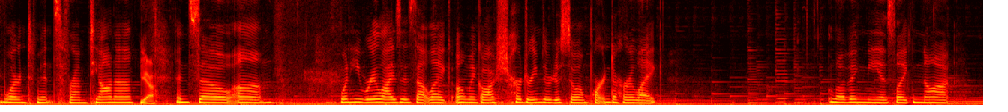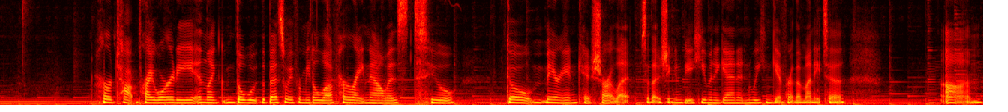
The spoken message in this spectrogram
learned to from Tiana. Yeah. And so, um, when he realizes that, like, oh my gosh, her dreams are just so important to her, like, loving me is like not her top priority, and like the the best way for me to love her right now is to go marry and kiss Charlotte so that she can be a human again, and we can give her the money to, um,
